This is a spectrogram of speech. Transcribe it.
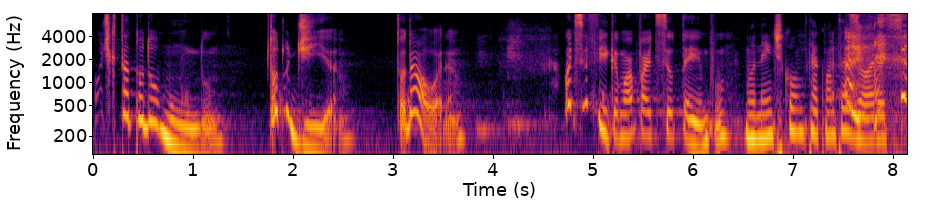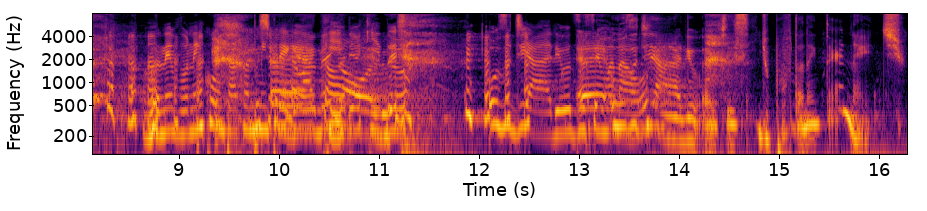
onde que tá todo mundo? Todo dia, toda hora. Onde você fica a maior parte do seu tempo? Vou nem te contar quantas horas. vou, nem, vou nem contar quando Puxa, me entregar é, aqui. aqui deixa- Uso diário, uso É, semanal. uso diário. Aí eu falei assim, o povo tá na internet.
